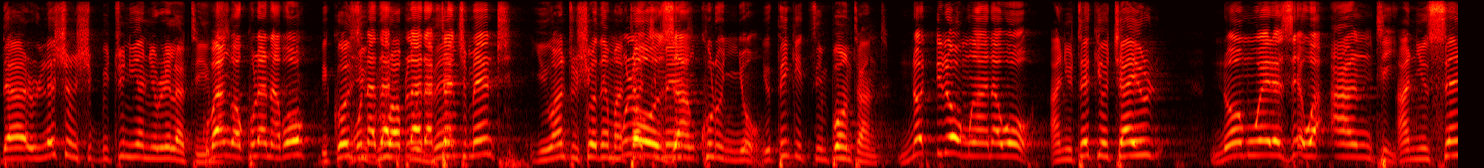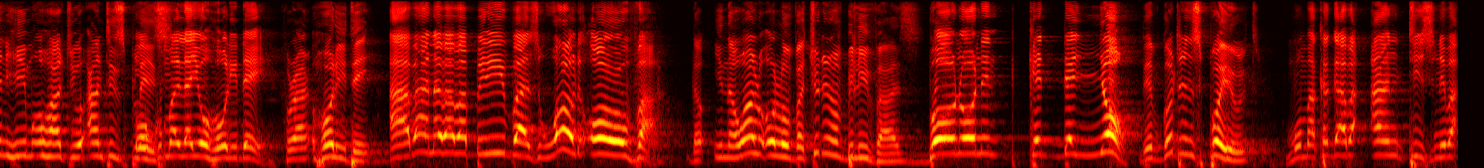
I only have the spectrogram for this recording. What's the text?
the relationship between you and your relatives kubanga okula nabo Because you grew up blood with them, attachment you want to show them mulowooza attachment nkulu nnyo. You think it's important? Noddira omwana wo. And you take your child? N'omuweereza anti. And you send him or her to your auntie's place? Okumalirayo holiday. For a holiday? Abaana b'ababelievers world all over. The, in the world all over children of believers boonoonekedde nnyo. they've gotten spoiled mu maka g'aba antis ne ba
